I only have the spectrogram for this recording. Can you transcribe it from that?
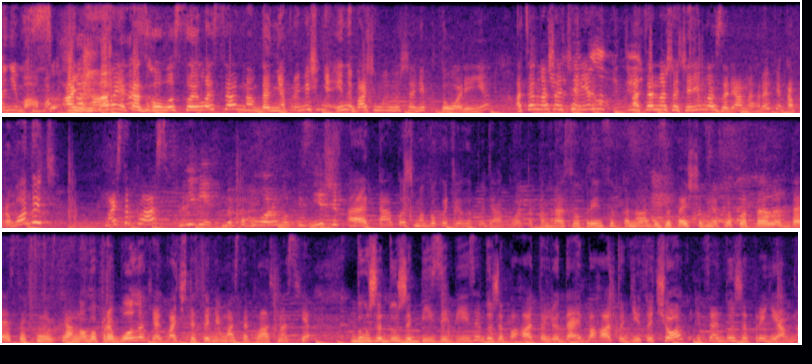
Ані мама. з- Ані мама, яка зголосилася на вдання приміщення, і не бачимо ми ще Вікторії. А це наша чарівна, а це наша чарівна Зоряна Гриб, яка проводить майстер-клас. Привіт! Ми поговоримо пізніше. Е, Також ми би хотіли подякувати Конгресу українців Канади за те, що вони проплатили 10 місць для новоприбулих. Як бачите, сьогодні майстер-клас у нас є дуже дуже бізі-бізі, дуже багато людей, багато діточок, і це дуже приємно.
